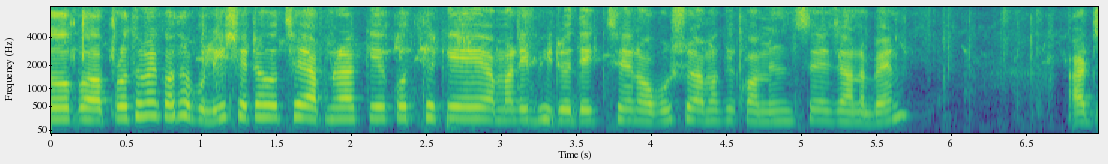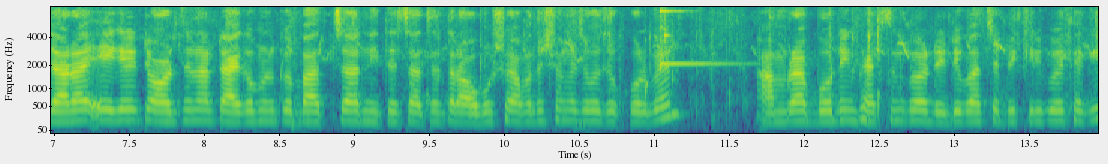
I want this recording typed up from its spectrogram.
তো প্রথমে কথা বলি, সেটা হচ্ছে আপনারা কে থেকে আমার এই ভিডিও দেখছেন, অবশ্যই আমাকে কমেন্টসে জানাবেন। আর যারা এই গ্রেড অরিজিনাল টাইগার মুরগির বাচ্চা নিতে চাচ্ছেন, তারা অবশ্যই আমাদের সঙ্গে যোগাযোগ করবেন। আমরা বোর্ডিং ভ্যাকসিন করা রেডি বাচ্চা বিক্রি করে থাকি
